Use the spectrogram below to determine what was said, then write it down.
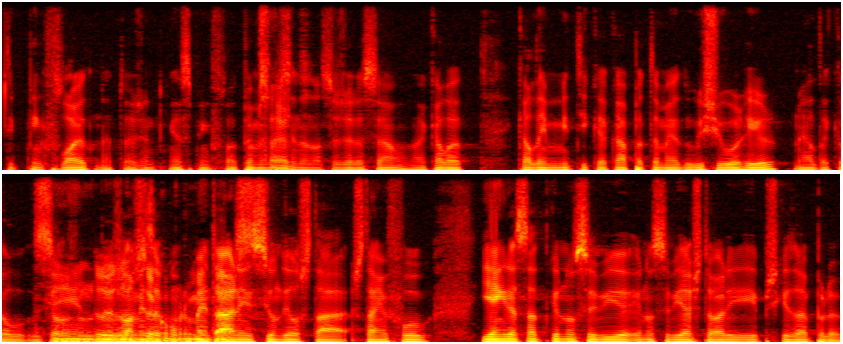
tipo Pink Floyd, né? toda a gente conhece Pink Floyd, pelo menos assim da nossa geração, aquela, aquela mítica capa também do Wish You Were Here, né? Daquele, Sim, daqueles do- dois homens a cumprimentar-se. cumprimentarem-se, um deles está, está em fogo. E é engraçado porque eu não sabia, eu não sabia a história e ia pesquisar para,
